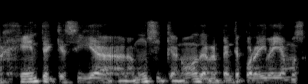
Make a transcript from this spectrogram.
gente que sigue a, la música, ¿no? De repente por ahí veíamos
